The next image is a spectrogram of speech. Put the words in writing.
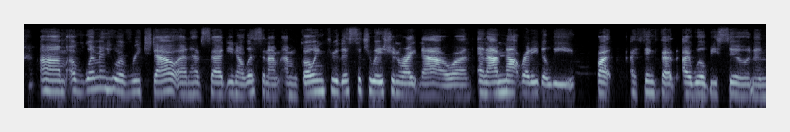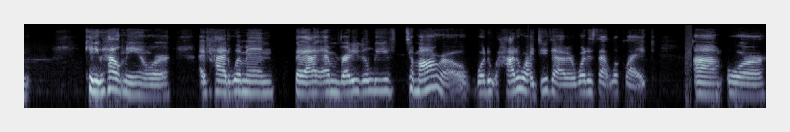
um, of women who have reached out and have said you know listen i'm, I'm going through this situation right now and, and i'm not ready to leave but i think that i will be soon and can you help me? Or i've had women say i am ready to leave tomorrow. What do, how do i do that? Or what does that look like? Um, or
